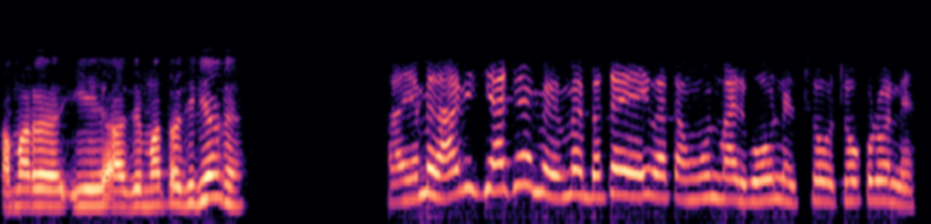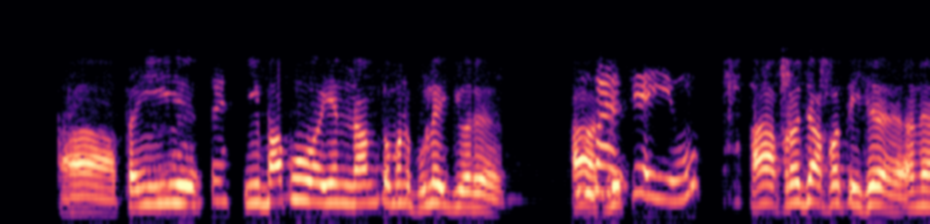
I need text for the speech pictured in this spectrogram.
અમારે એ આ જે માતાજી રહ્યા ને હા એમ આવી ગયા છે અમે બધા આવ્યા હતા હું મારી વહુ ને છોકરો ને હા તો ઈ બાપુ એનું નામ તો મને ભૂલાઈ ગયું રે હા છે ઈ હું. હા પ્રજાપતિ છે અને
